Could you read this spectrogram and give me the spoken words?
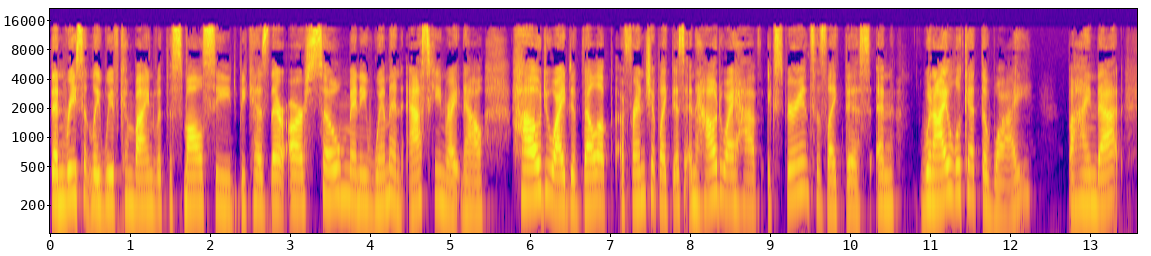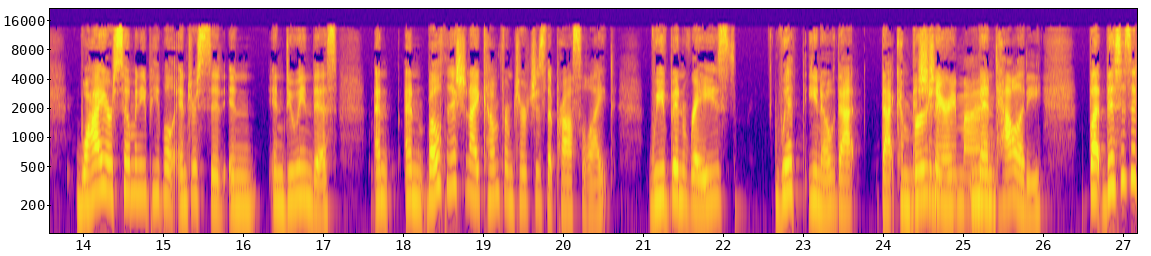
then recently we've combined with the small seed because there are so many women asking right now, how do I develop a friendship like this? And how do I have experiences like this? And when I look at the why behind that, why are so many people interested in in doing this? And and both Nish and I come from churches that proselyte. We've been raised with, you know, that that conversion mentality. But this is a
